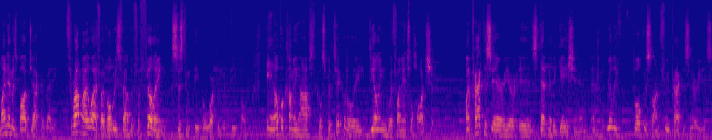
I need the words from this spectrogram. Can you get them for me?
My name is Bob Jacovetti. Throughout my life, I've always found it fulfilling assisting people, working with people, and overcoming obstacles, particularly dealing with financial hardship. My practice area is debt mitigation and, and really focus on three practice areas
